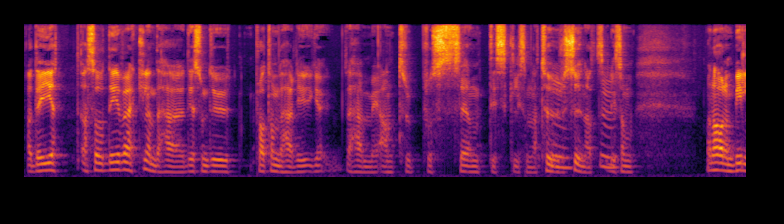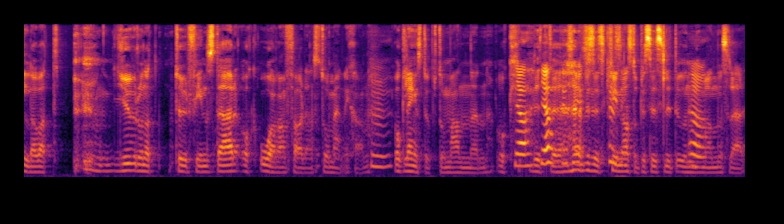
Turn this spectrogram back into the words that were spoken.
Ja, det är, jätt, alltså, det är verkligen det här, det som du pratar om det här, det, är det här med antropocentrisk liksom, natursyn. Att Mm. liksom, man har en bild av att djur och natur finns där och ovanför den står människan. Mm. Och längst upp står mannen. Och Ja, lite, ja, precis, precis, kvinnan precis. står precis lite under Ja. mannen sådär.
